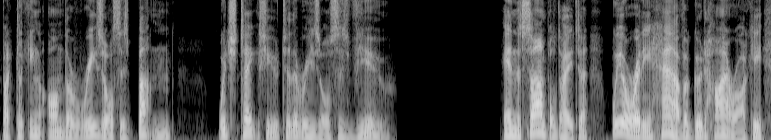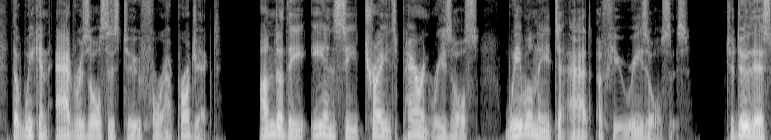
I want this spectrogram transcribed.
by clicking on the Resources button, which takes you to the Resources view. In the sample data, we already have a good hierarchy that we can add resources to for our project. Under the E&C Trades parent resource, we will need to add a few resources. To do this,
